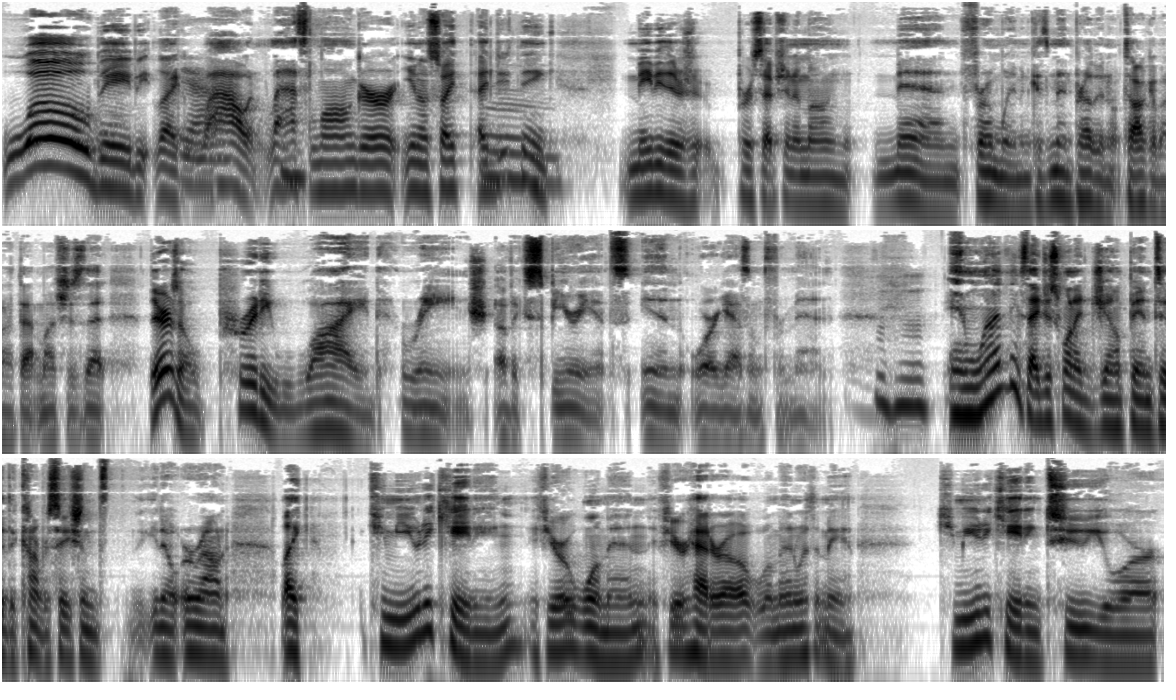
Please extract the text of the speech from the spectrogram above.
whoa, baby, like Yeah. wow, it lasts mm-hmm. longer. You know, so I I do think mm. Maybe there's a perception among men from women because men probably don't talk about it that much is that there's a pretty wide range of experience in orgasm for men. Mm-hmm. And one of the things i just want to jump into the conversations you know around like communicating if you're a woman if you're hetero woman with a man communicating to your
